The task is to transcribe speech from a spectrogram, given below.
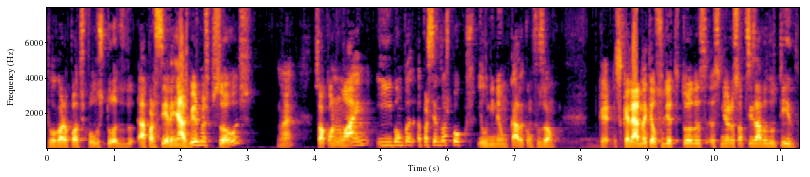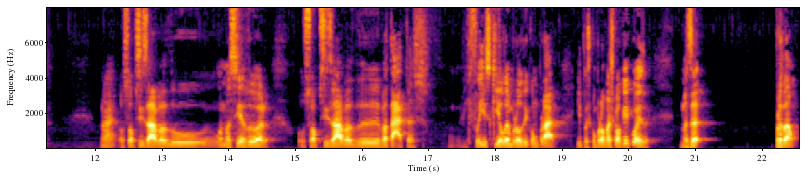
Tu agora podes pô-los todos a aparecerem às mesmas pessoas, não é? Só que online e vão aparecendo aos poucos. Elimina um bocado a confusão. Porque se calhar naquele folheto todo a senhora só precisava do TID, não é? Ou só precisava do amaciador, ou só precisava de batatas. E foi isso que ele lembrou de comprar e depois comprou mais qualquer coisa. Mas a. Perdão,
